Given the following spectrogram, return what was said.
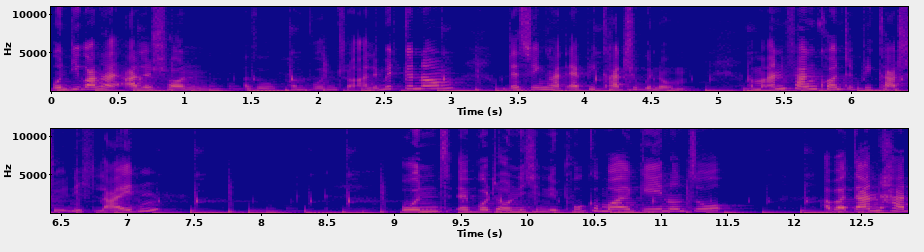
Und die waren halt alle schon, also haben, wurden schon alle mitgenommen. Und deswegen hat er Pikachu genommen. Am Anfang konnte Pikachu ihn nicht leiden. Und er wollte auch nicht in den Pokémon gehen und so. Aber dann hat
